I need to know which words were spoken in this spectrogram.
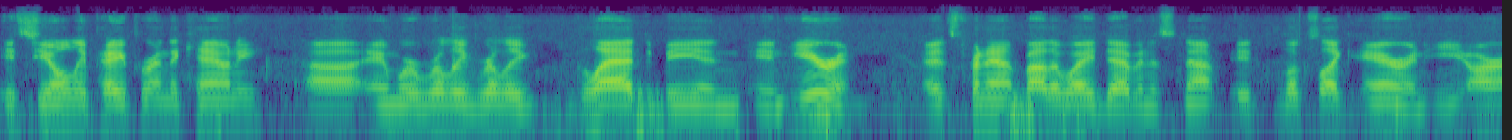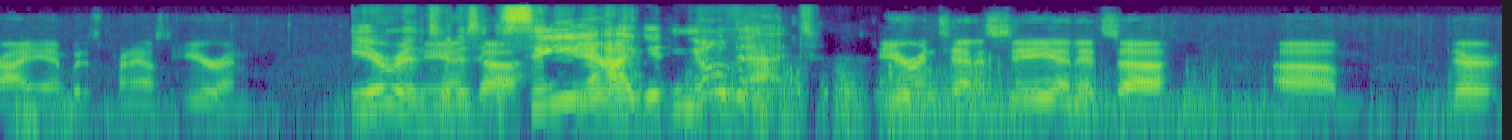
it's the only paper in the county, uh, and we're really really glad to be in in Erin it's pronounced, by the way, Devin. It's not. It looks like Aaron, E R I N, but it's pronounced Erin. Erin, Tennessee. Uh, See, Erin. I didn't know that. Erin, Tennessee, and it's a. Uh, um, there,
